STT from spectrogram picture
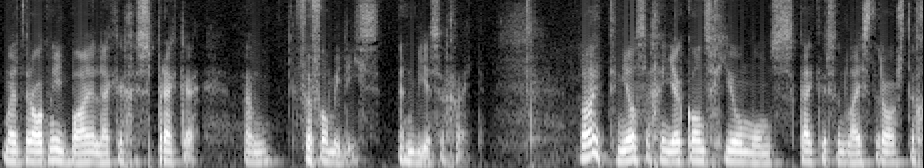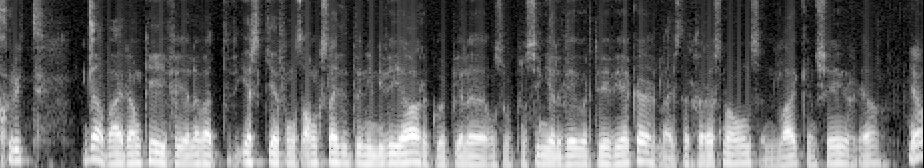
Maar dit raak net baie lekker gesprekke um, vir families in besigheid. Right, Niels, ek gaan jou kans gee om ons kykers en luisteraars te groet. Ja, baie dankie vir julle wat eerste keer vir ons aangesluit het in die nuwe jaar. Ek hoop julle ons hoop ons sien julle weer oor 2 weke. Luister gerus na ons en like en share, ja. Ja.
